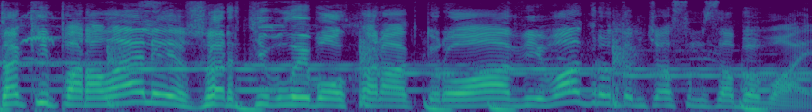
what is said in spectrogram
такі паралелі жартівливого характеру. А Вівагро тим часом забиває.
